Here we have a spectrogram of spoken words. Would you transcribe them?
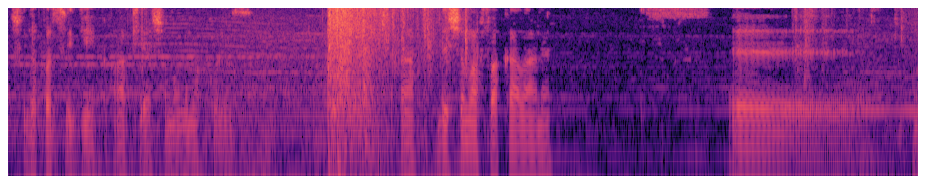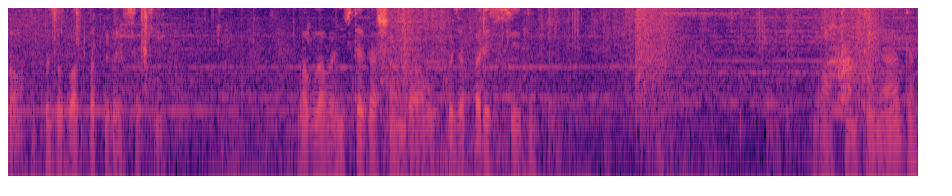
Acho que dá pra seguir. Ah, aqui, achamos alguma coisa. Ah, deixamos a faca lá, né? É... Bom, depois eu volto pra pegar isso aqui. Logo logo a gente deve achar um baú, coisa parecida. Bom, aqui não tem nada.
